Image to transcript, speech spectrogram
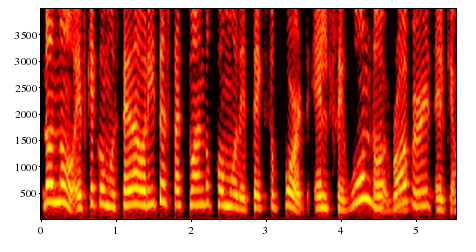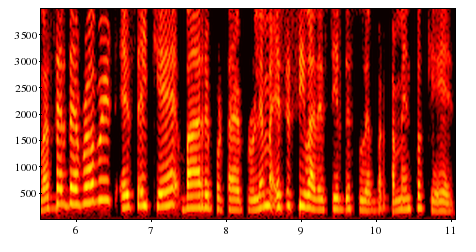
No, no, es que como usted ahorita está actuando como de tech support. El segundo, Robert, el que va a ser de Robert, es el que va a reportar el problema. Ese sí va a decir de su departamento que es.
